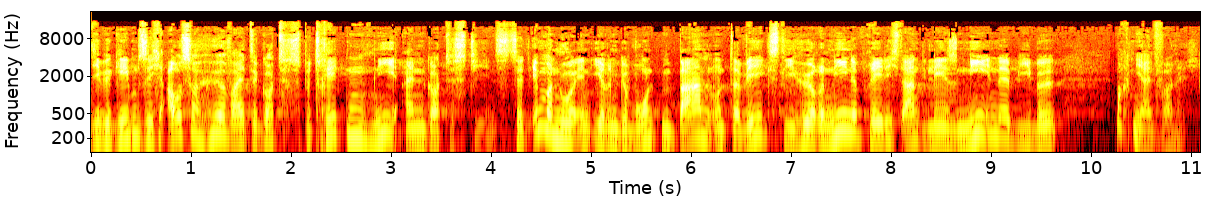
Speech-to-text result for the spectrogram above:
Die begeben sich außer Hörweite Gottes, betreten nie einen Gottesdienst, sind immer nur in ihren gewohnten Bahnen unterwegs, die hören nie eine Predigt an, die lesen nie in der Bibel, machen die einfach nicht.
